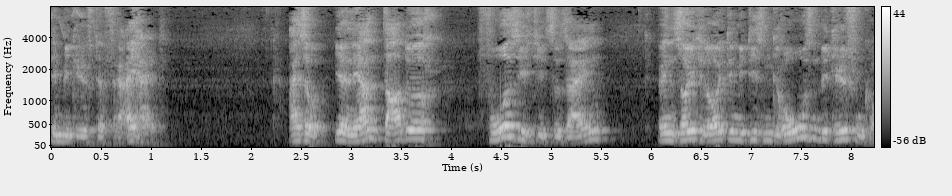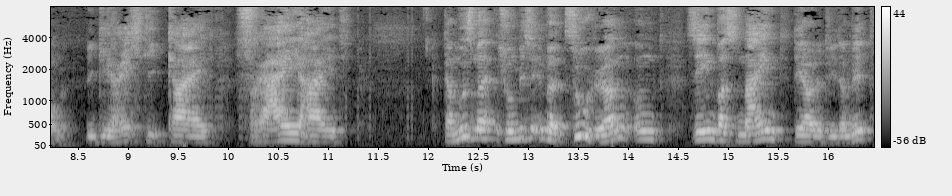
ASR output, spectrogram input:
den Begriff der Freiheit. Also ihr lernt dadurch vorsichtig zu sein, wenn solche Leute mit diesen großen Begriffen kommen, wie Gerechtigkeit, Freiheit. Da muss man schon ein bisschen immer zuhören und sehen, was meint der oder die damit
